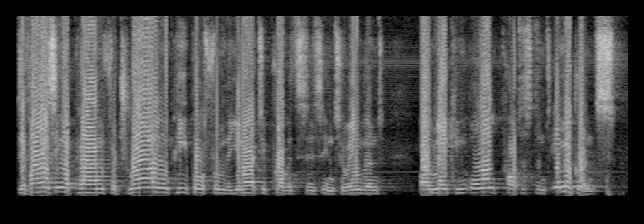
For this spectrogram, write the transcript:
devising a plan for drawing people from the United Provinces into England by making all Protestant immigrants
